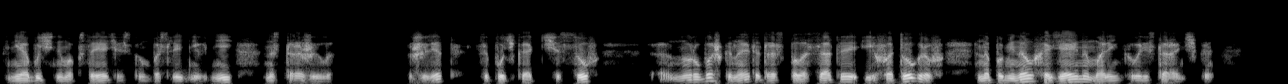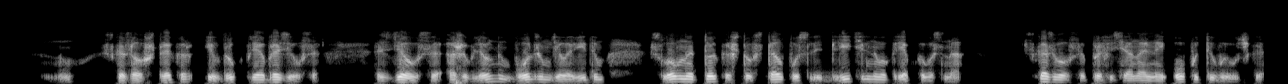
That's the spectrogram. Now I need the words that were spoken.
к необычным обстоятельствам последних дней, насторожило. Жилет, цепочка от часов, но рубашка на этот раз полосатая, и фотограф напоминал хозяина маленького ресторанчика. «Ну», — сказал Штекер и вдруг преобразился — сделался оживленным, бодрым, деловитым, словно только что встал после длительного крепкого сна. Сказывался профессиональный опыт и выучка.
